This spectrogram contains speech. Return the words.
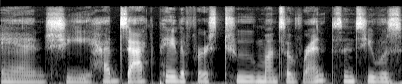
and she had Zach pay the first two months of rent since he was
